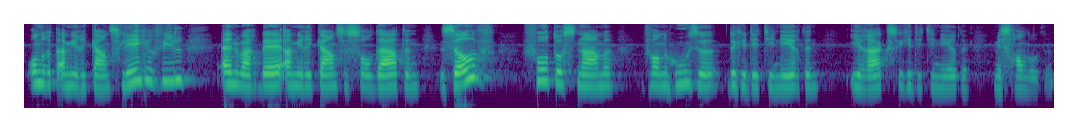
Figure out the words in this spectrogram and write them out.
onder het Amerikaans leger viel en waarbij Amerikaanse soldaten zelf foto's namen van hoe ze de gedetineerden, Iraakse gedetineerden, mishandelden.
